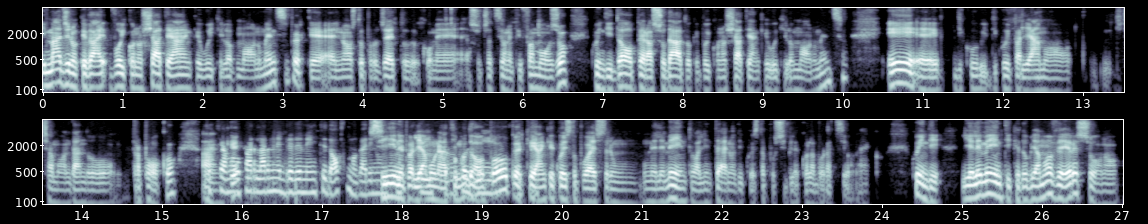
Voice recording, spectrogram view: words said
immagino che vai, voi conosciate anche Wikilove Monuments perché è il nostro progetto come associazione più famoso, quindi do per assodato che voi conosciate anche Wikilove Monuments e eh, di, cui, di, cui, parliamo diciamo andando tra poco. Possiamo anche. parlarne brevemente dopo, magari Sì, ne parliamo un attimo così. dopo, perché anche questo può essere un, un elemento all'interno di questa possibile collaborazione. Ecco. Quindi gli elementi che dobbiamo avere sono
